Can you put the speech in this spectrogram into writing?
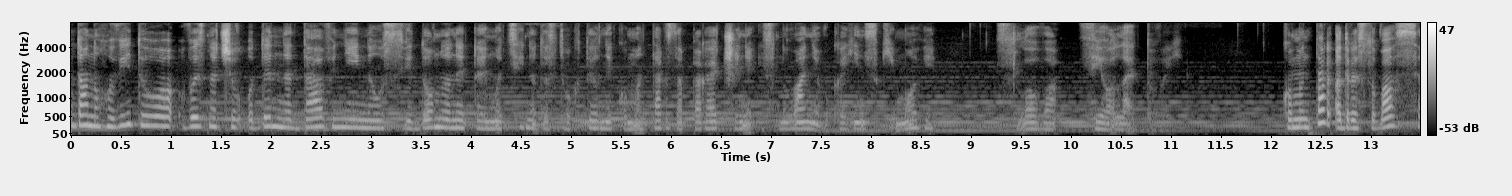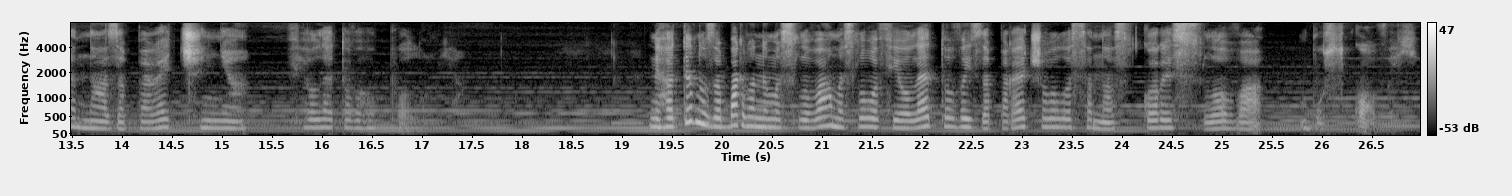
даного відео визначив один недавній неусвідомлений та емоційно деструктивний коментар заперечення існування в українській мові слова фіолетовий. Коментар адресувався на заперечення фіолетового полум'я. Негативно забарвленими словами слово фіолетовий заперечувалося на користь слова бусковий.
